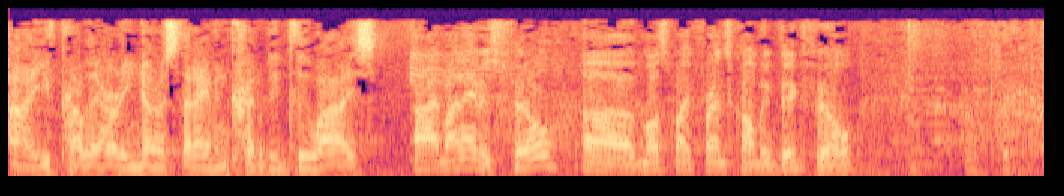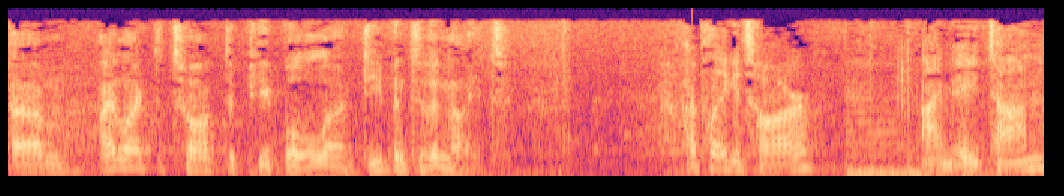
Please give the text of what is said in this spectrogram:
Uh, you've probably already noticed that I have incredibly blue eyes. Hi, my name is Phil. Uh, most of my friends call me Big Phil. Okay. Um, I like to talk to people uh, deep into the night. I play guitar. I'm Aton.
